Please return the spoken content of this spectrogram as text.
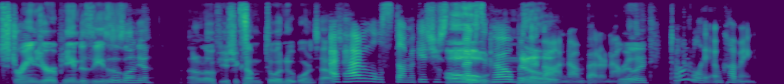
strange European diseases on you? I don't know if you should come to a newborn's house. I've had a little stomach issue since Oh, Mexico, but they're no. gone. No, I'm better now. really? Totally, I'm coming.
